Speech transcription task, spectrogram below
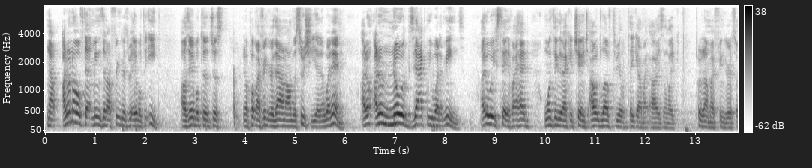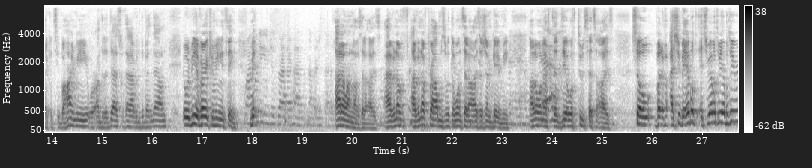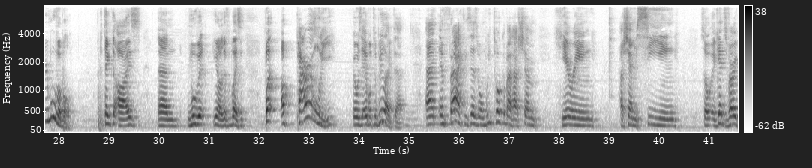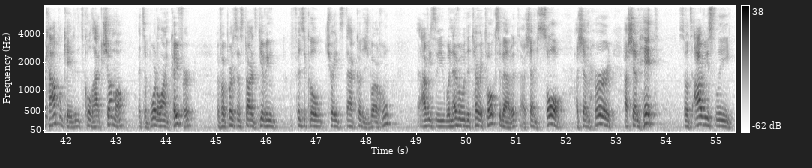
Now, I don't know if that means that our fingers were able to eat. I was able to just, you know, put my finger down on the sushi and it went in. I don't, I don't know exactly what it means. I always say if I had one thing that I could change, I would love to be able to take out my eyes and like put it on my finger so I could see behind me or under the desk without having to bend down. It would be a very convenient thing. Why Ma- wouldn't you just rather have another set of? I don't want another set of eyes. I have enough. I have enough problems with the one set of eyes Hashem gave me. I don't want to have to deal with two sets of eyes. So, but if I should be able, to, it should be able to be able to be removable. I could take the eyes and move it, you know, different places. But apparently, it was able to be like that. And in fact, he says when we talk about Hashem hearing, Hashem seeing, so it gets very complicated. It's called Hagshama. It's a borderline kafir. If a person starts giving physical traits to HaKadosh Baruch Hu, obviously, whenever the Torah talks about it, Hashem saw, Hashem heard, Hashem hit. So it's obviously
